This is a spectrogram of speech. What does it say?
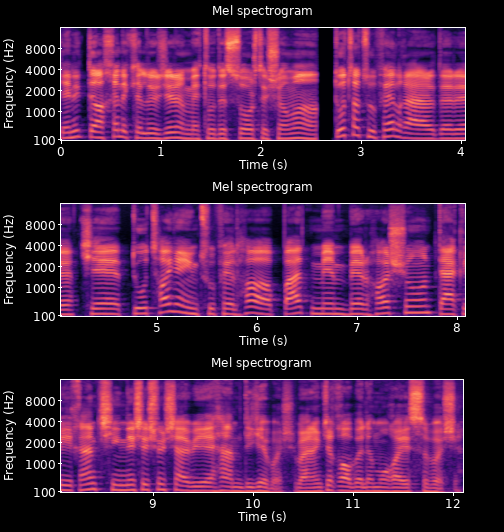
یعنی داخل closure متد sort شما دو تا tuple قرار داره که دوتای این tuple ها باید member هاشون دقیقا چینششون شبیه همدیگه باشه برای اینکه قابل مقایسه باشه.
